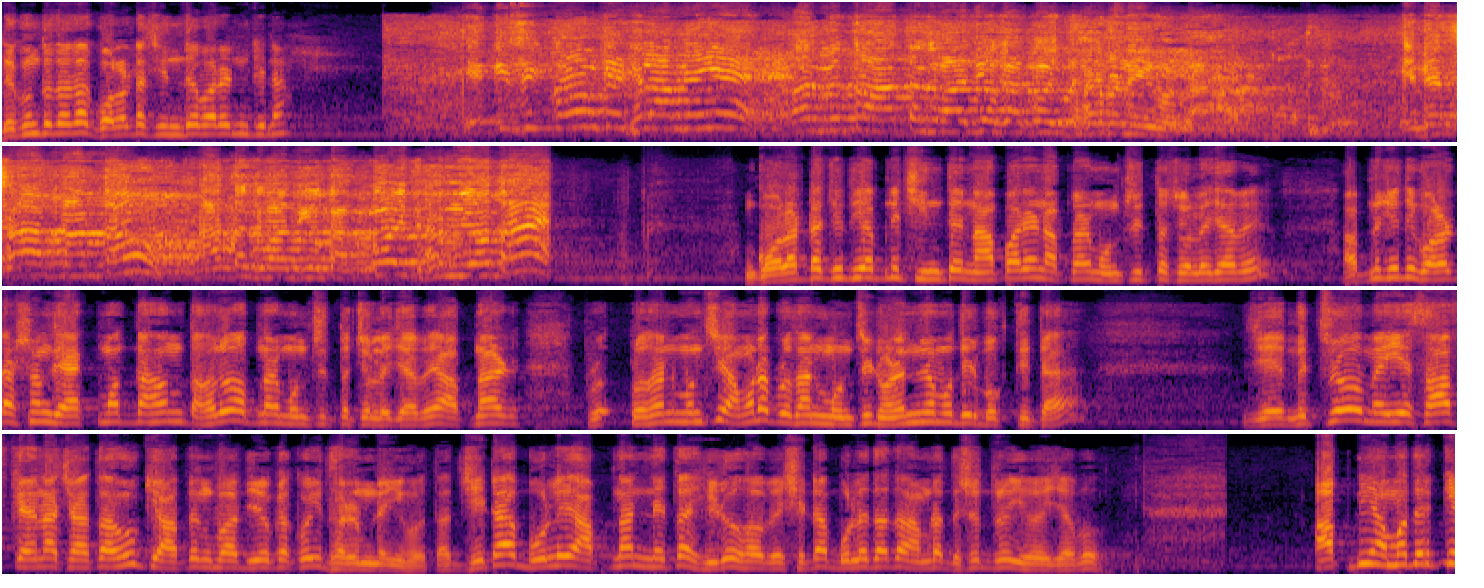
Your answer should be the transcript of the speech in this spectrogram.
দেখুন তো দাদা গলাটা চিনতে পারেন কিনা ये किसी कौम के खिलाफ नहीं है और मित्र आतंकवादियों का कोई धर्म नहीं होता ये मैं साफ मानता हूं आतंकवादियों का कोई धर्म नहीं होता है গলাটা যদি আপনি চিনতে না পারেন আপনার মন্ত্রিত্ব চলে যাবে আপনি যদি গলাটার সঙ্গে একমত না হন তাহলেও আপনার মন্ত্রিত্ব চলে যাবে আপনার প্র- প্রধানমন্ত্রী আমরা প্রধানমন্ত্রী নরেন্দ্র মোদীর বক্তৃতা যে মিত্র मैं ये साफ कहना चाहता हूं कि आतंकवादियों का कोई धर्म नहीं होता যেটা বলে আপনার নেতা হিরো হবে সেটা বলে দাদা আমরা দেশদ্রোহী হয়ে যাব আপনি আমাদেরকে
